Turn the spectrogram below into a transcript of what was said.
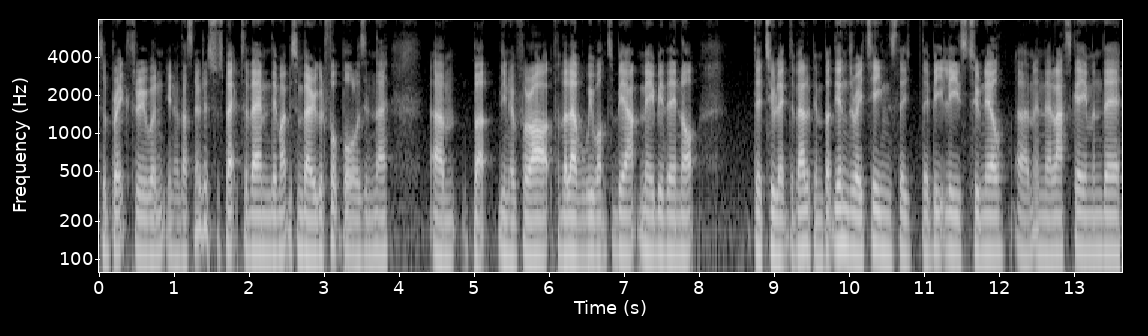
to break through, and you know that's no disrespect to them. There might be some very good footballers in there, um, but you know for our for the level we want to be at, maybe they're not. They're too late developing. But the under 18s, they they beat Leeds two 0 um, in their last game, and they're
